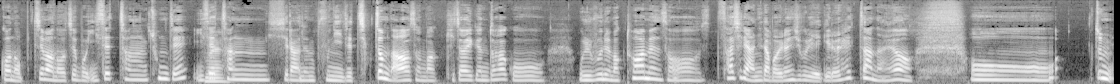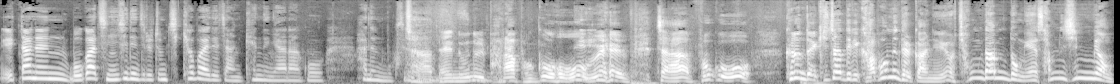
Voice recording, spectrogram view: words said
건 없지만 어제 뭐 이세창 총재, 이세창 네. 씨라는 분이 이제 직접 나와서 막 기자회견도 하고 울분을 막 토하면서 사실이 아니다 뭐 이런 식으로 얘기를 했잖아요. 어, 좀 일단은 뭐가 진실인지를 좀 지켜봐야 되지 않겠느냐라고 하는 목소리. 자, 내 눈을 바라보고 네. 왜? 자, 보고 그런데 기자들이 가 보면 될 거 아니에요. 청담동에 30명,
